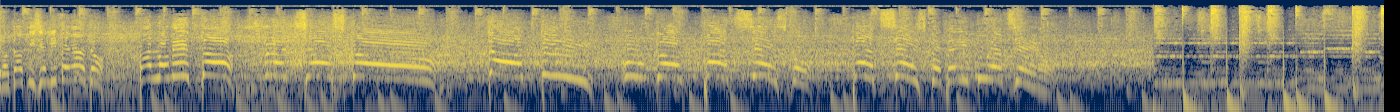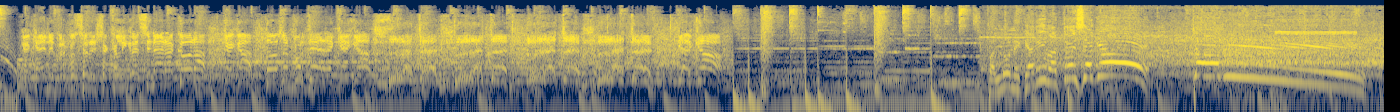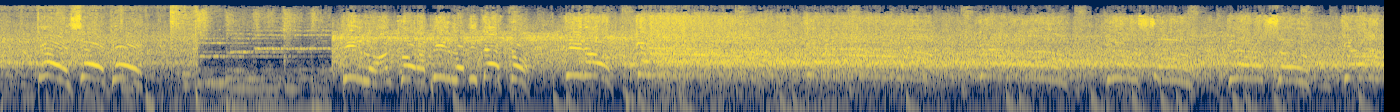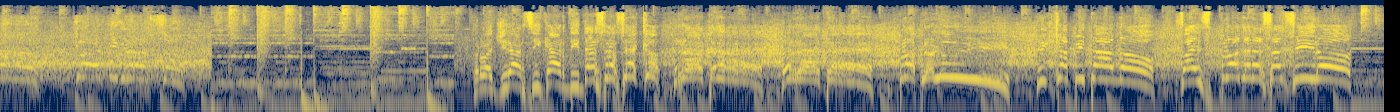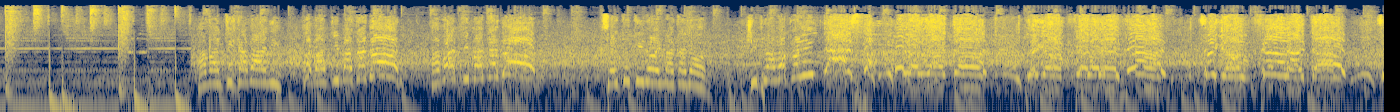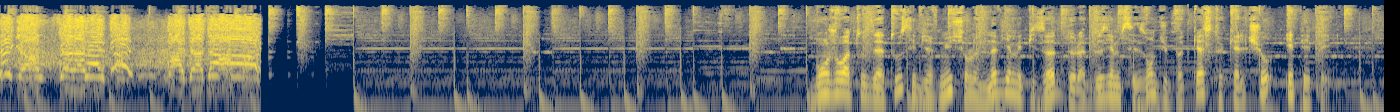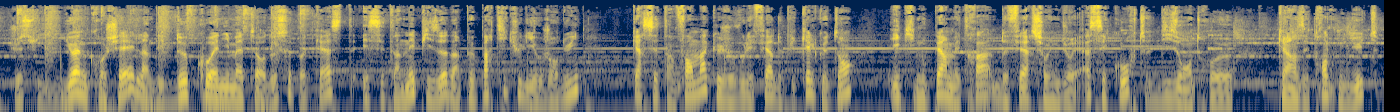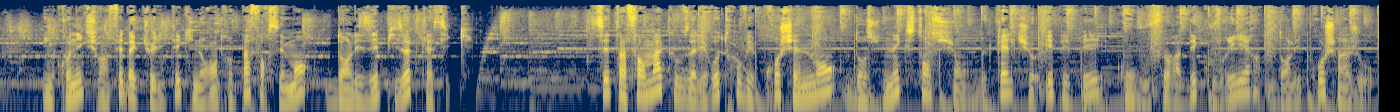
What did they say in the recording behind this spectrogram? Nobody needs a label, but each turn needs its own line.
Tiro, Totti si è liberato, pallonetto, Francesco! Totti! Un gol pazzesco, pazzesco per il 2-0.
Cacà in percussione, cerca l'ingresso in area ancora, Cacà, davanti al portiere, Cacà, rete, rete, rete, rete, Cacà!
Pallone che arriva, Trezeguet! Totti! Trezeguet! Pirlo, ancora Pirlo di tecco! Tiro! Gol! Grosso! Grosso! Gol! Di Grosso! Prova a girarsi Icardi, destro secco, rete! Rete! Proprio lui, il capitano, fa esplodere San Siro! Avanti Cavani, avanti Matador, avanti Matador!
Bonjour à toutes et à tous et bienvenue sur le neuvième épisode de la deuxième saison du podcast Calcio EPP. Je suis Johan Crochet, l'un des deux co-animateurs de ce podcast, et c'est un épisode un peu particulier aujourd'hui, car c'est un format que je voulais faire depuis quelques temps et qui nous permettra de faire sur une durée assez courte, disons entre 15 et 30 minutes, une chronique sur un fait d'actualité qui ne rentre pas forcément dans les épisodes classiques. C'est un format que vous allez retrouver prochainement dans une extension de Calcio EPP qu'on vous fera découvrir dans les prochains jours.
